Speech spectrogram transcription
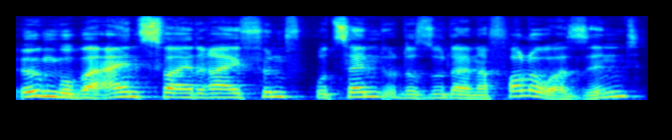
irgendwo bei 1, 2, 3, 5 Prozent oder so deiner Follower sind,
